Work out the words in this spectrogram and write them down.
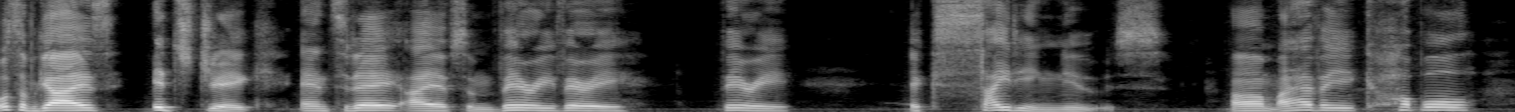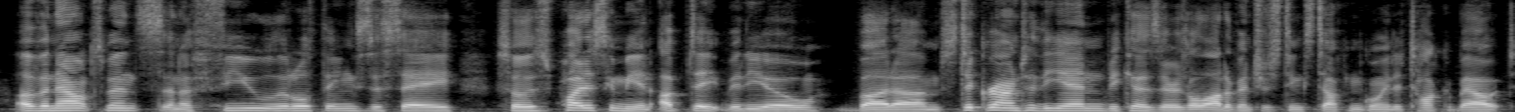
What's up, guys? It's Jake, and today I have some very, very, very exciting news. Um, I have a couple of announcements and a few little things to say, so this is probably just gonna be an update video, but um, stick around to the end because there's a lot of interesting stuff I'm going to talk about,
